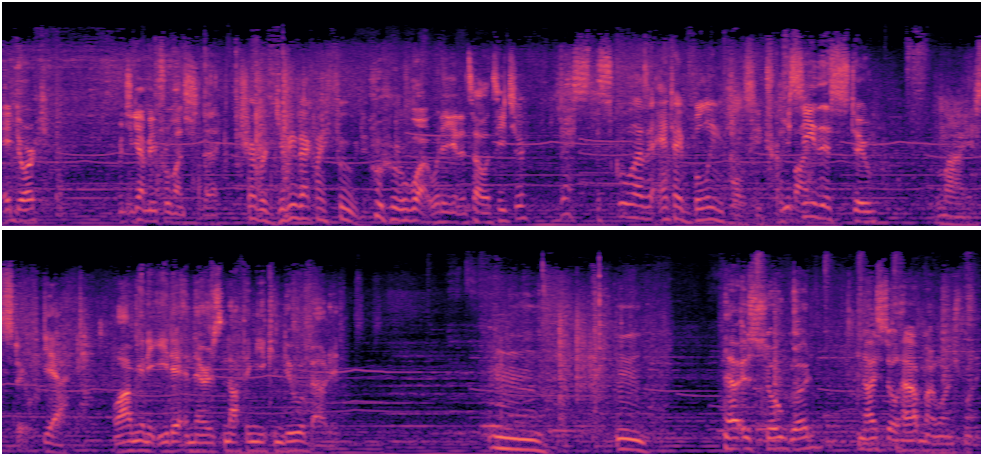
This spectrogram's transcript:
Hey, dork. What'd you get me for lunch today? Trevor, give me back my food. what? What are you gonna tell a teacher? yes, the school has an anti-bullying policy. Trevor. You see this stew? My stew. Yeah. Well, I'm gonna eat it, and there's nothing you can do about it. Mmm. Mmm. That is so good, and I still have my lunch money.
